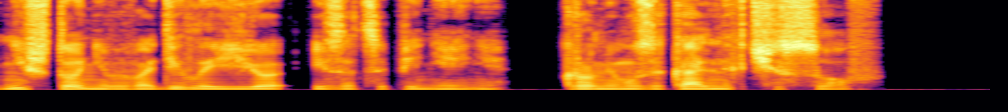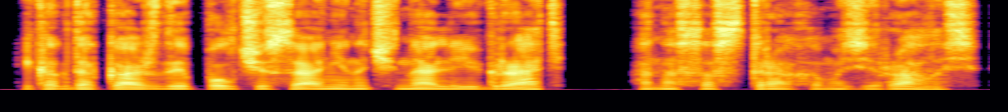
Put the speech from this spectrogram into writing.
Ничто не выводило ее из оцепенения, кроме музыкальных часов. И когда каждые полчаса они начинали играть, она со страхом озиралась,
